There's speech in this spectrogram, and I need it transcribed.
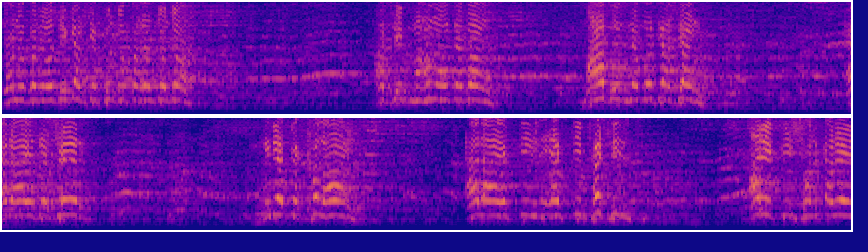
জনগণের অধিকারকে ক্ষুণ্ণ করার জন্য আসিফ মাহমুদ এবং মাহফুজরা বসে আছেন। এরা এদেশের নিরপেক্ষ নয়। এরা একটি একটি ফ্যাসিস্ট আরেকটি সরকারের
